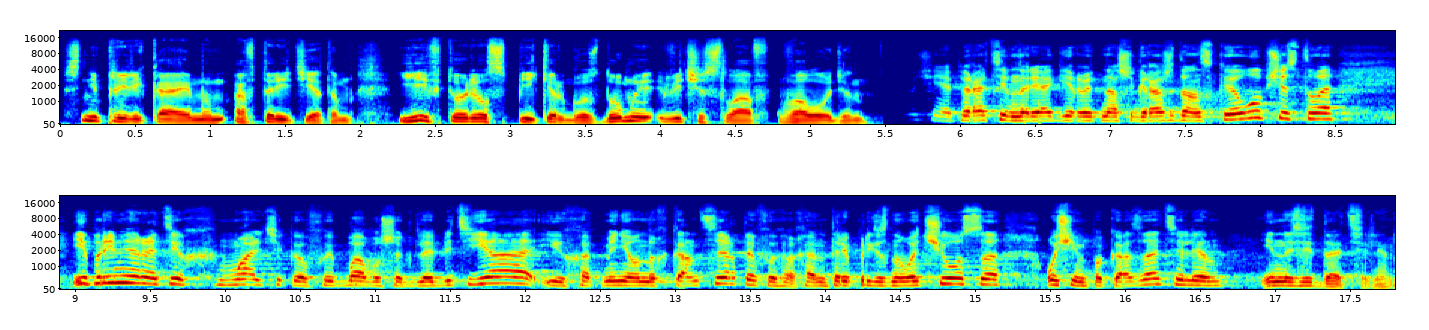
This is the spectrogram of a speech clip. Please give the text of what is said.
с непререкаемым авторитетом. Ей вторил спикер Госдумы Вячеслав Володин. Очень оперативно реагирует наше гражданское общество. И пример этих мальчиков и бабушек для битья, их отмененных концертов, их антрепризного чеса очень показателен и назидателен.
